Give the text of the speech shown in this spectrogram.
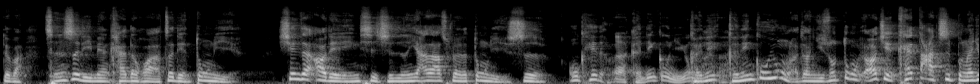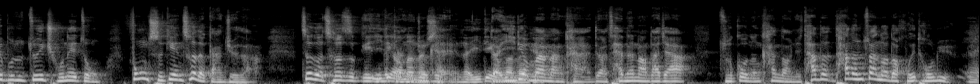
对吧？城市里面开的话，这点动力，现在二点零 T 其实能压榨出来的动力是 OK 的，啊，肯定够你用，肯定肯定够用了，对吧？你说动，而且开大 G 本来就不是追求那种风驰电掣的感觉的，这个车子给你的一定要感觉就是一定要对，一定要慢慢慢开，对吧？才能让大家足够能看到你，它的它能赚到的回头率，嗯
